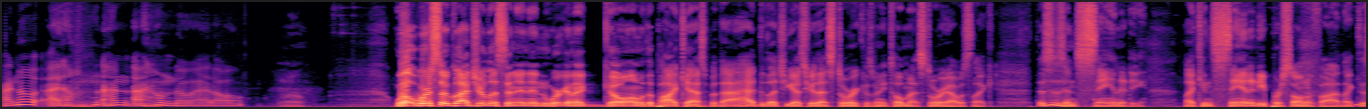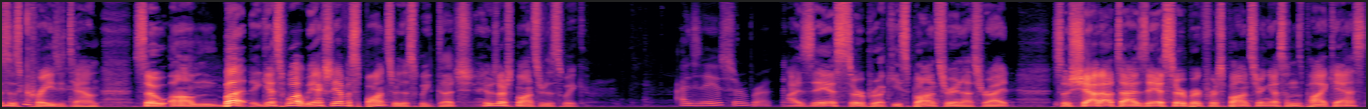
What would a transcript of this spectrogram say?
I know. I don't. I, I don't know at all. Well, we're so glad you're listening, and we're gonna go on with the podcast. But that, I had to let you guys hear that story because when he told me that story, I was like, "This is insanity." Like insanity personified. Like this is crazy town. So, um, but guess what? We actually have a sponsor this week, Dutch. Who's our sponsor this week? Isaiah Serbrook. Isaiah Serbrook. He's sponsoring us, right? So shout out to Isaiah Serbrook for sponsoring us on the podcast,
